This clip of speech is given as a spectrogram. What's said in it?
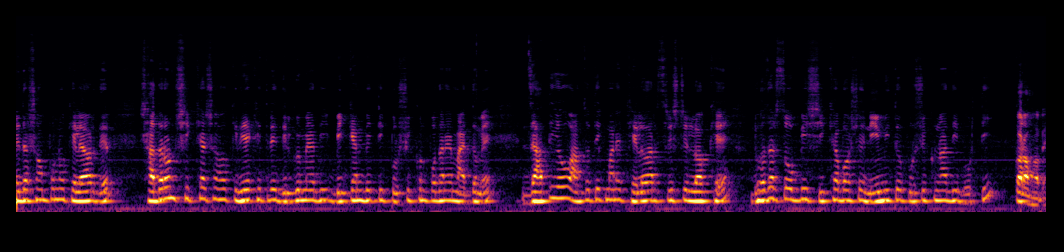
মেধাসম্পন্ন খেলোয়াড়দের সাধারণ শিক্ষা সহ ক্রীড়া ক্ষেত্রে দীর্ঘমেয়াদী বিজ্ঞানভিত্তিক প্রশিক্ষণ প্রদানের মাধ্যমে জাতীয় ও আন্তর্জাতিক মানের খেলোয়াড় সৃষ্টির লক্ষ্যে দু হাজার চব্বিশ শিক্ষাবর্ষে নিয়মিত প্রশিক্ষণাদি ভর্তি করা হবে।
